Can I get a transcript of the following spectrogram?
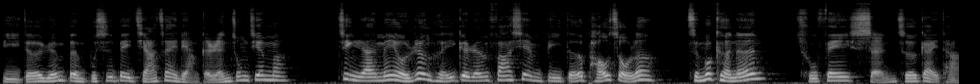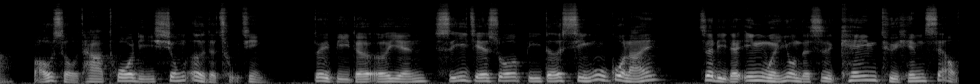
彼得原本不是被夹在两个人中间吗？竟然没有任何一个人发现彼得跑走了？怎么可能？除非神遮盖他，保守他脱离凶恶的处境。对彼得而言，十一节说彼得醒悟过来。这里的英文用的是 came to himself。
